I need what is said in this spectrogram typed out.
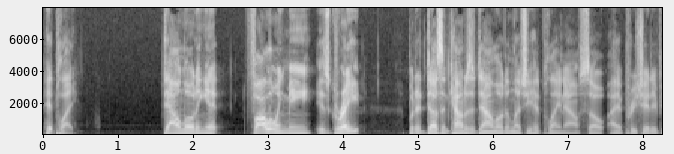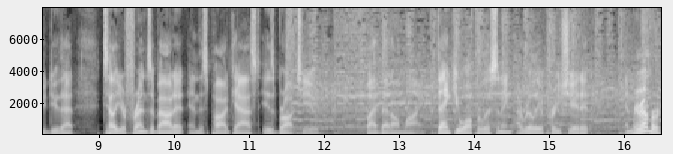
hit play. Downloading it, following me is great, but it doesn't count as a download unless you hit play now. So I appreciate it if you do that. Tell your friends about it. And this podcast is brought to you by Bet Online. Thank you all for listening. I really appreciate it. And remember,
